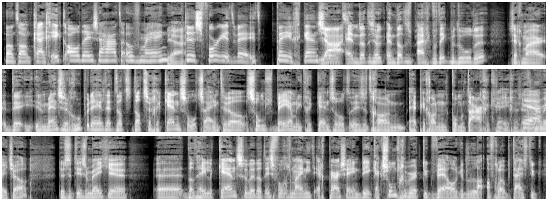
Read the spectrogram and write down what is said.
Want dan krijg ik al deze haat over me heen. Dus voor je het weet, ben je gecanceld. Ja, en dat is ook en dat is eigenlijk wat ik bedoelde. Zeg maar, de, de mensen roepen de hele tijd dat, dat ze gecanceld zijn. Terwijl soms ben je helemaal niet gecanceld. Is het gewoon, heb je gewoon een commentaar gekregen, zeg Ja. maar, weet je wel. Dus het is een beetje. eh, dat hele cancelen, dat is volgens mij niet echt per se een ding. Kijk, soms gebeurt het natuurlijk wel. De afgelopen tijd is natuurlijk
